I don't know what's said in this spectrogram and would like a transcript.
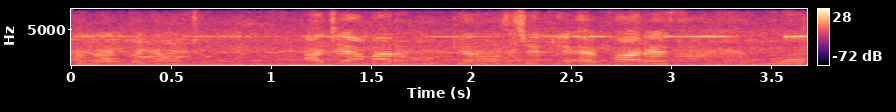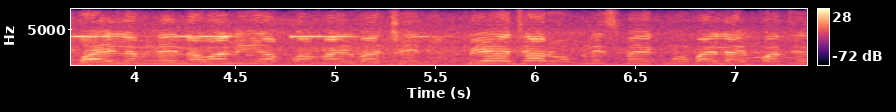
ફરજ બજાવું છું. આજે અમારો મુખ્ય રોષ છે કે એફઆરએસ મોબાઈલ અમને નવા નહીં આપવામાં આવ્યા છે. બે હજાર ઓગણીસમાં એક મોબાઈલ આપ્યો છે,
